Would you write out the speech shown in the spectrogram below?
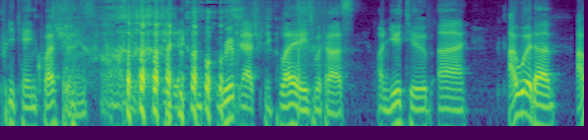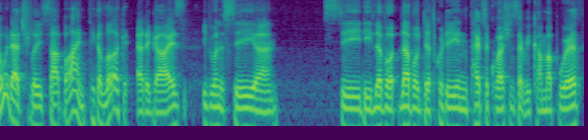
pretty tame questions. in the, in the group that actually plays with us on YouTube. Uh, I would uh, I would actually stop by and take a look at it, guys. If you want to see uh, see the level level of difficulty and the types of questions that we come up with,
